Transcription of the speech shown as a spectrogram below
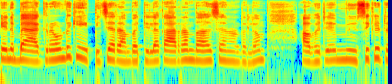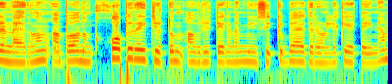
പിന്നെ ബാക്ക്ഗ്രൗണ്ട് കേൾപ്പിച്ച് തരാൻ പറ്റില്ല. കാരണം എന്താ വെച്ചാലുണ്ടല്ലോ അവർ മ്യൂസിക് ഇട്ടുണ്ടായിരുന്നു അപ്പോൾ നമുക്ക് കോപ്പി റേറ്റ് കിട്ടും. അവരിട്ടേക്കണ മ്യൂസിക് ബാക്ക്ഗ്രൗണ്ടിൽ കേട്ടുകഴിഞ്ഞാൽ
